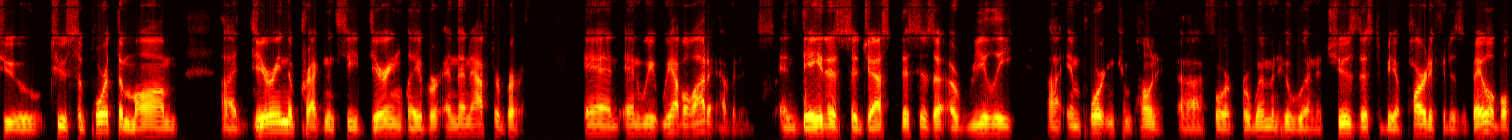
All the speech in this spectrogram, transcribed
to to support the mom uh, during the pregnancy, during labor, and then after birth. And and we we have a lot of evidence and data suggest this is a, a really uh, important component uh, for for women who want to choose this to be a part, if it is available,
